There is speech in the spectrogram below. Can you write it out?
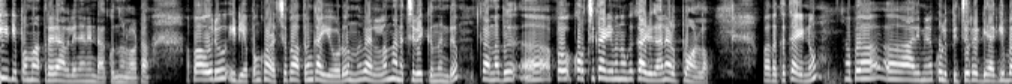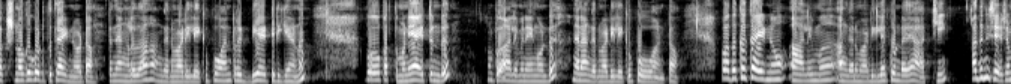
ഈ ഇടിയപ്പം മാത്രമേ രാവിലെ ഞാൻ ഉണ്ടാക്കുന്നുള്ളൂ കേട്ടോ അപ്പോൾ ആ ഒരു ഇടിയപ്പം കുഴച്ച പാത്രം കൈയോടെ ഒന്ന് വെള്ളം നനച്ച് വെക്കുന്നുണ്ട്. കാരണം അത് അപ്പോൾ കുറച്ച് കഴിയുമ്പോൾ നമുക്ക് കഴുകാൻ എളുപ്പമാണല്ലോ. അപ്പോൾ അതൊക്കെ കഴിഞ്ഞു. അപ്പോൾ ആലിമിനെ കുളിപ്പിച്ച് റെഡിയാക്കി ഭക്ഷണമൊക്കെ കൊടുത്ത് കഴിഞ്ഞു കേട്ടോ. അപ്പം ഞങ്ങളിതാ അംഗനവാടിയിലേക്ക് പോകാൻ റെഡി ആയിട്ടിരിക്കുകയാണ്. അപ്പോൾ പത്ത് മണിയായിട്ടുണ്ട് അപ്പോൾ ആലിമിനെയും കൊണ്ട് ഞാൻ അംഗൻവാടിയിലേക്ക് പോവാണ് കേട്ടോ. അപ്പോൾ അതൊക്കെ കഴിഞ്ഞു. ആലിമ് അംഗൻവാടിയിലേക്ക് കൊണ്ടുപോയി ആക്കി. അതിനുശേഷം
